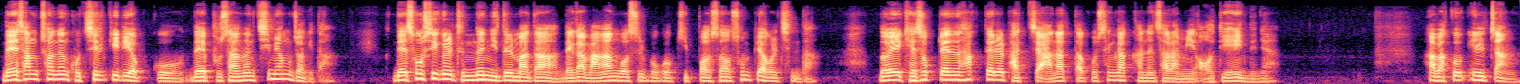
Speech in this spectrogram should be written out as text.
내 상처는 고칠 길이 없고 내 부상은 치명적이다. 내 소식을 듣는 이들마다 내가 망한 것을 보고 기뻐서 손뼉을 친다. 너의 계속되는 학대를 받지 않았다고 생각하는 사람이 어디에 있느냐? 하박국 1장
